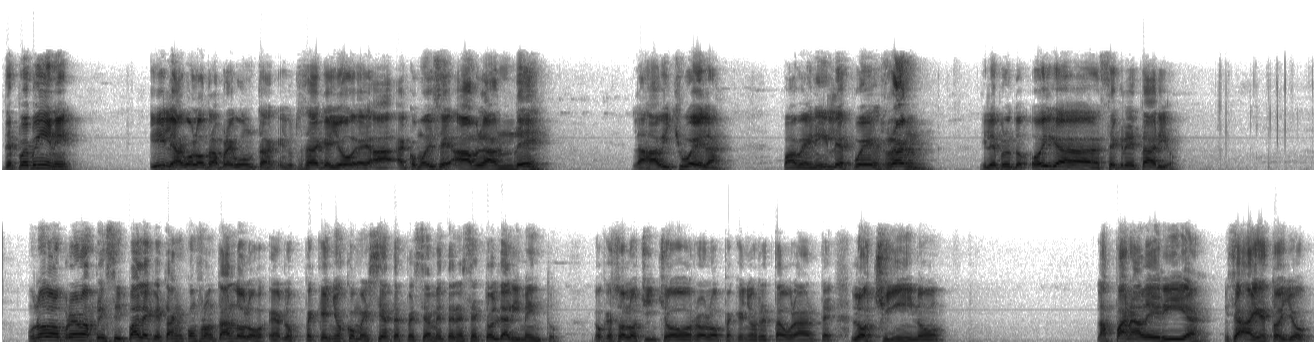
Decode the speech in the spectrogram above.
Después viene y le hago la otra pregunta, y usted sabe que yo, eh, como dice, ablandé las habichuelas para venir después, ran, y le pregunto, oiga, secretario, uno de los problemas principales que están confrontando los, eh, los pequeños comerciantes, especialmente en el sector de alimentos, lo que son los chinchorros, los pequeños restaurantes, los chinos, las panaderías, o ahí estoy yo,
